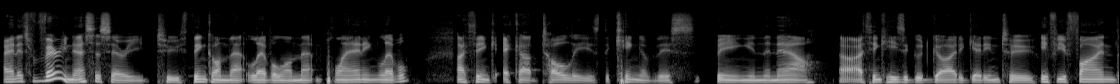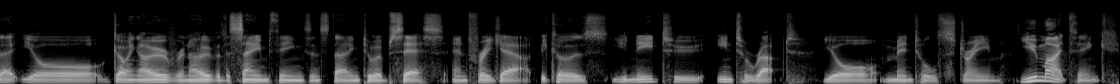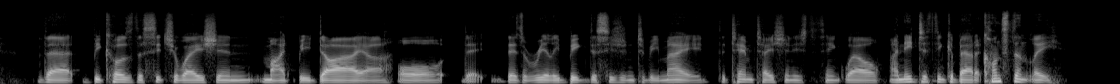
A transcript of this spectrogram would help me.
and it's very necessary to think on that level on that planning level I think Eckhart Tolle is the king of this, being in the now. Uh, I think he's a good guy to get into. If you find that you're going over and over the same things and starting to obsess and freak out because you need to interrupt your mental stream. You might think that because the situation might be dire or that there's a really big decision to be made, the temptation is to think, well, I need to think about it constantly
